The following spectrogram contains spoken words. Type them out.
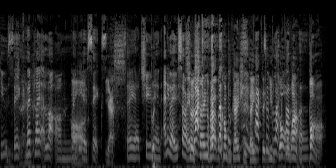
you sick. They play it a lot on Radio Six. yes. So yeah, tune But- in. Anyway, sorry. So Black- saying about the complication, they, to you've Black got all that, but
